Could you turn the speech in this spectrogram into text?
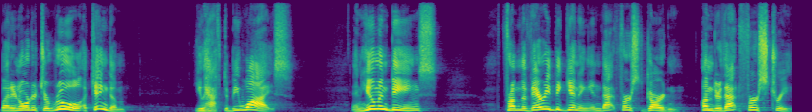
But in order to rule a kingdom, you have to be wise. And human beings, from the very beginning in that first garden, under that first tree,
